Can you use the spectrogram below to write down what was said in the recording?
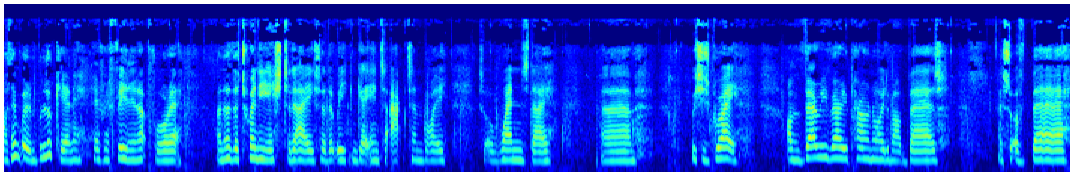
I think we're looking, if we're feeling up for it, another 20 ish today so that we can get into Acton by sort of Wednesday, um, which is great. I'm very, very paranoid about bears. There's sort of bear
